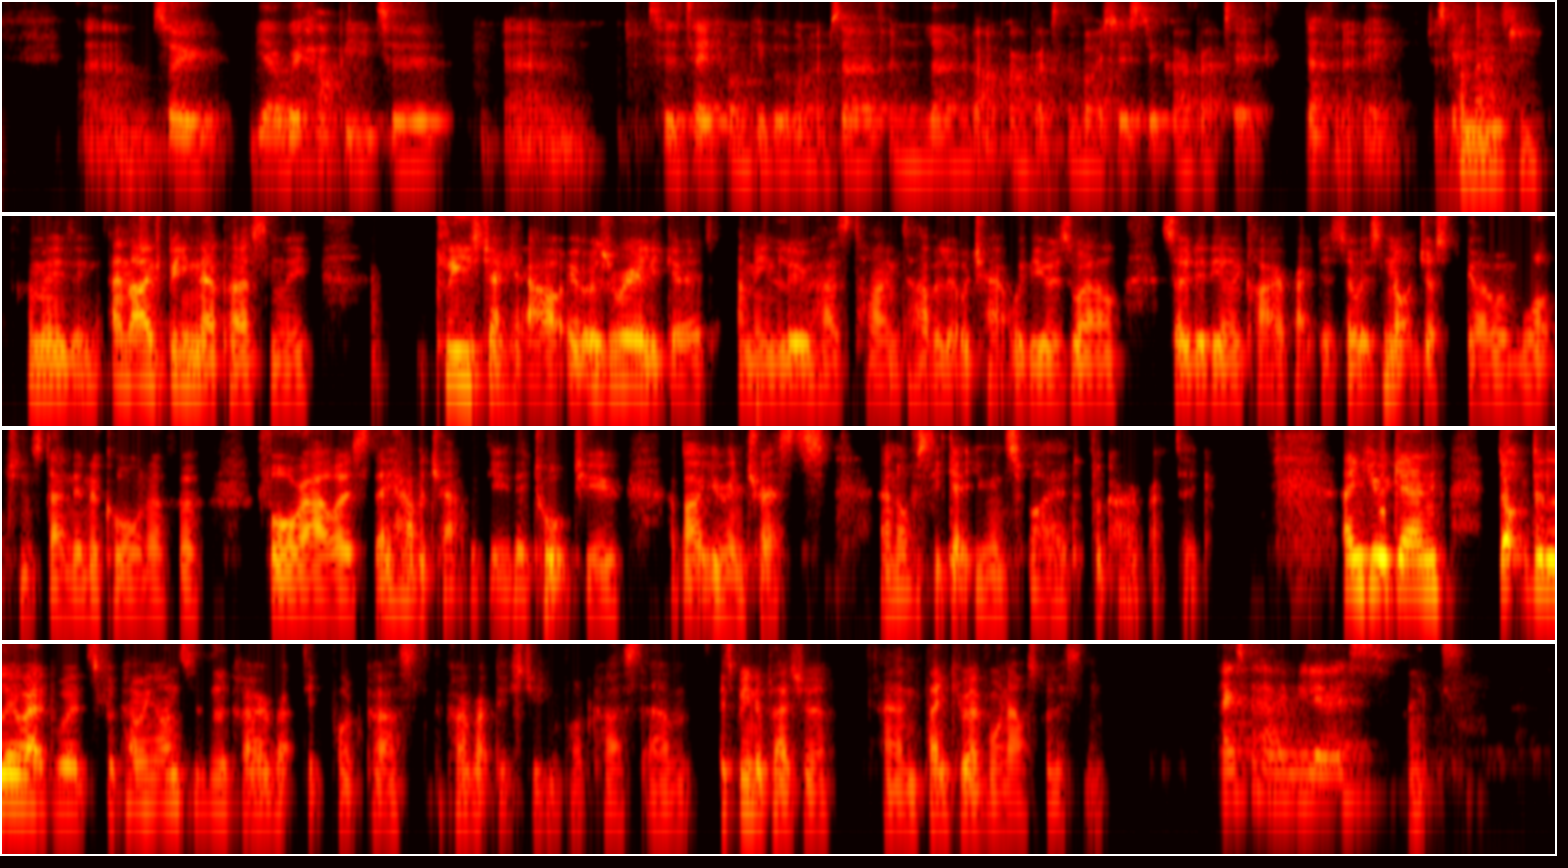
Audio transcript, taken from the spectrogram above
Um, so yeah, we're happy to um, to take on people that want to observe and learn about chiropractic and vitalistic chiropractic. Definitely, just get amazing, amazing. And I've been there personally. Please check it out. It was really good. I mean, Lou has time to have a little chat with you as well. So do the other chiropractors. So it's not just go and watch and stand in a corner for four hours. They have a chat with you. They talk to you about your interests and obviously get you inspired for chiropractic. Thank you again, Dr. Lou Edwards, for coming on to the Chiropractic Podcast, the Chiropractic Student Podcast. Um, it's been a pleasure, and thank you, everyone else, for listening. Thanks for having me, Lewis. Thanks.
